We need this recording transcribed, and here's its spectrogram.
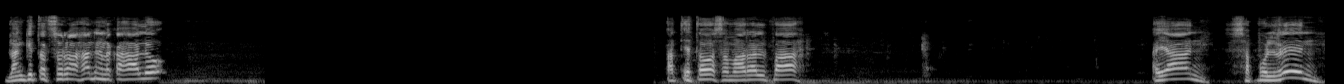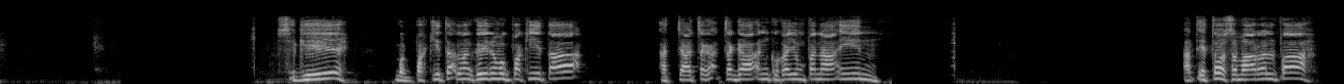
Danggit at surahan ang nakahalo. At ito, sa maral pa. Ayan, sa pool rin. Sige, magpakita lang kayo na magpakita. At tsatsaga-tsagaan ko kayong panain. At ito, sa maral pa.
